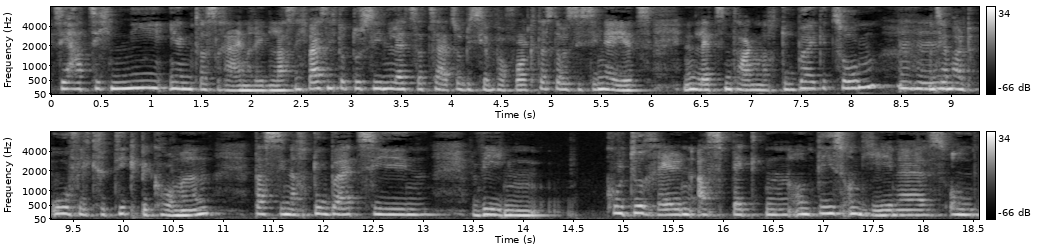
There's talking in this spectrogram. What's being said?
sie hat sich nie irgendwas reinreden lassen. Ich weiß nicht, ob du sie in letzter Zeit so ein bisschen verfolgt hast, aber sie sind ja jetzt in den letzten Tagen nach Dubai gezogen und sie haben halt ur viel Kritik bekommen, dass sie nach Dubai ziehen wegen kulturellen Aspekten und dies und jenes und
